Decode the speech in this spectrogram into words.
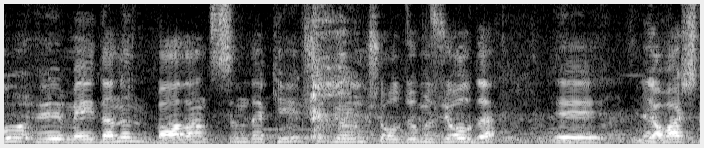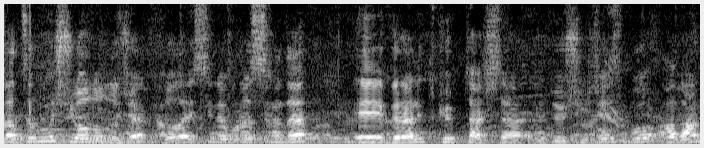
bu e, meydanın bağlantısındaki şu görmüş olduğumuz yol da e, yavaşlatılmış yol olacak. Dolayısıyla burasını da e, granit küp taşla e, döşeyeceğiz. Bu alan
